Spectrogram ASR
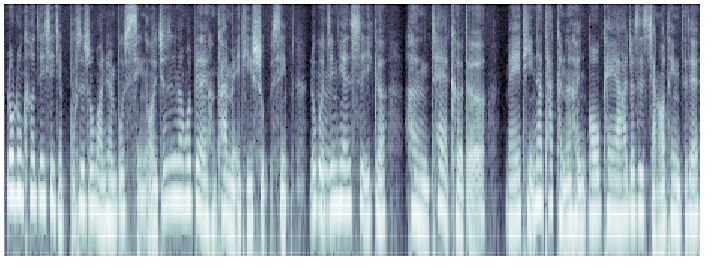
落入科技细节不是说完全不行哦，就是那会变得很看媒体属性。如果今天是一个很 tech 的媒体，那他可能很 OK 啊，他就是想要听你这些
